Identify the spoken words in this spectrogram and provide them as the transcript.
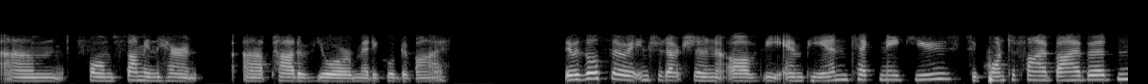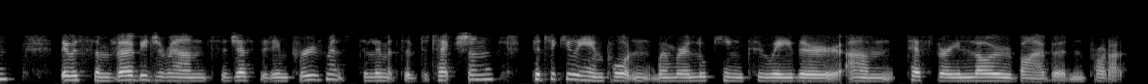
um, forms some inherent uh, part of your medical device. There was also an introduction of the MPN technique used to quantify bioburden. There was some verbiage around suggested improvements to limits of detection, particularly important when we're looking to either um, test very low bioburden products,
